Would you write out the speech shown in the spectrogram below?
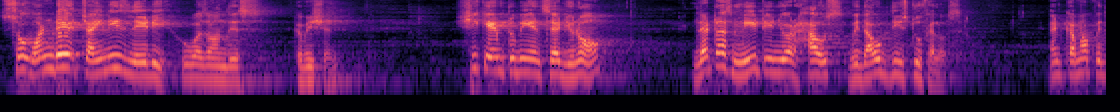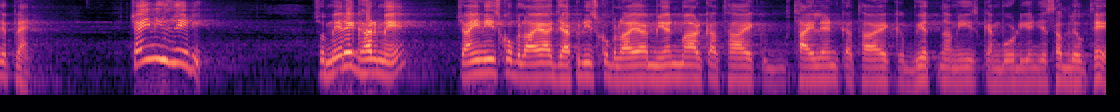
So one day, a Chinese lady who was on this commission, she came to me and said, you know, let us meet in your house without these two fellows and come up with a plan. Chinese lady. So, मेरे घर में चाइनीज़ को बुलाया जापानीज़ को बुलाया म्यांमार का था, एक थाईलैंड का था, एक वियतनामीज़ कैम्बोडियन ये सब लोग थे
